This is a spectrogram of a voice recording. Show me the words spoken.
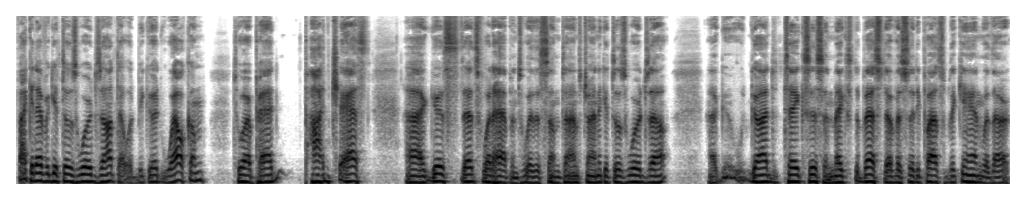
If I could ever get those words out, that would be good. Welcome to our pad podcast. I guess that's what happens with us sometimes, trying to get those words out. Uh, God takes us and makes the best of us that He possibly can with our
